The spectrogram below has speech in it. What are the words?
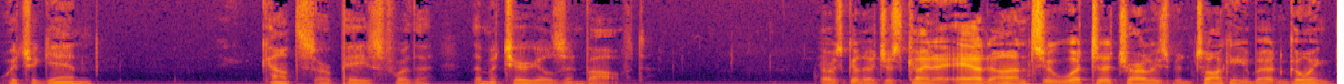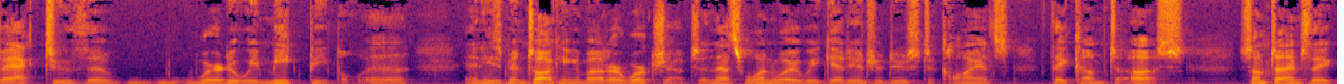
which again counts or pays for the, the materials involved. I was going to just kind of add on to what uh, Charlie's been talking about, going back to the where do we meet people, uh, and he's been talking about our workshops, and that's one way we get introduced to clients. They come to us. Sometimes they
